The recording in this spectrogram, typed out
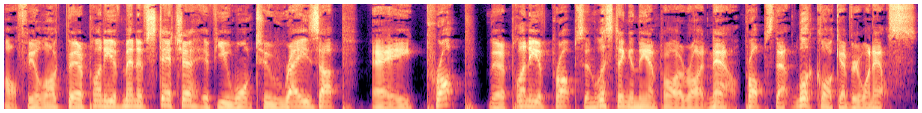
I feel like there are plenty of men of stature. If you want to raise up a prop, there are plenty of props enlisting in the Empire right now. Props that look like everyone else.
